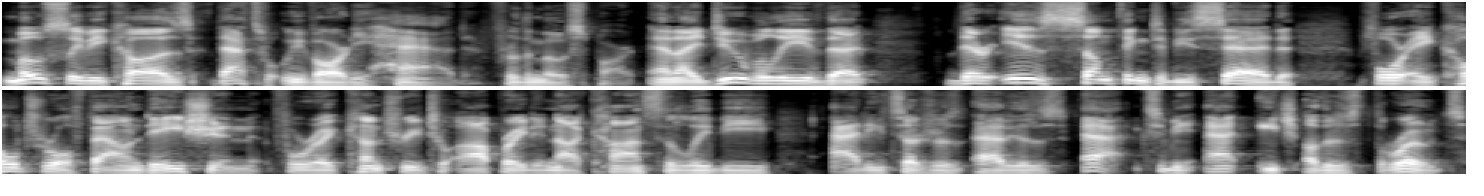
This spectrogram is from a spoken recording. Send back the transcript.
mostly because that's what we've already had for the most part. And I do believe that there is something to be said for a cultural foundation for a country to operate and not constantly be at each other's at, his, at excuse me at each other's throats.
